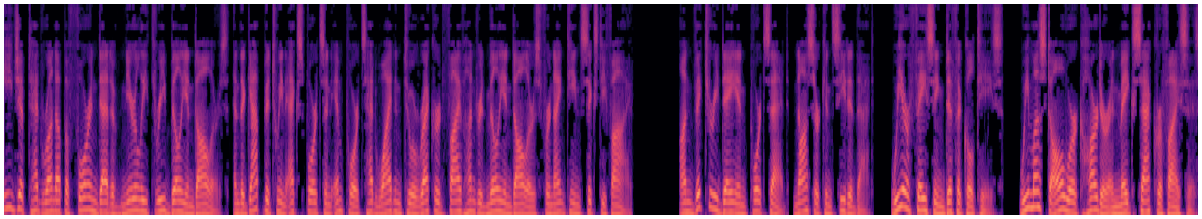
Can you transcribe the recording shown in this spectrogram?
Egypt had run up a foreign debt of nearly $3 billion, and the gap between exports and imports had widened to a record $500 million for 1965. On Victory Day in Port Said, Nasser conceded that, "...we are facing difficulties. We must all work harder and make sacrifices.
